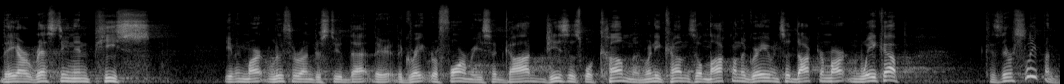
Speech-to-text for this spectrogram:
They are resting in peace. Even Martin Luther understood that, the, the great reformer. He said, God, Jesus will come, and when he comes, he'll knock on the grave and say, Dr. Martin, wake up, because they're sleeping.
